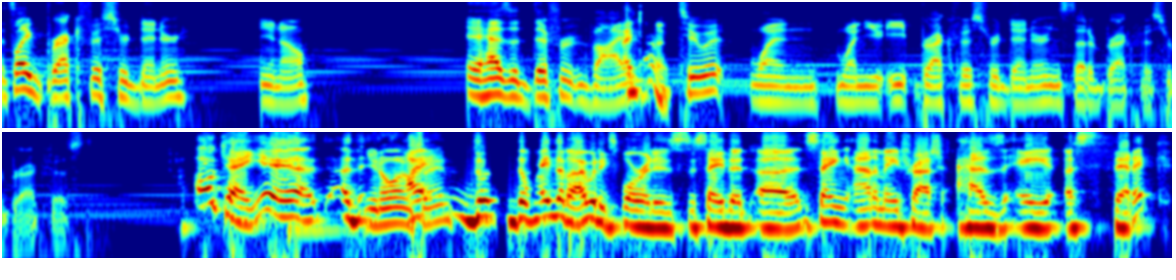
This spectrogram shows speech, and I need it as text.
It's like breakfast or dinner, you know. It has a different vibe to it when when you eat breakfast for dinner instead of breakfast for breakfast. Okay, yeah, yeah. Uh, You know what I'm I- saying? The, the way that I would explore it is to say that uh, saying anime trash has a aesthetic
